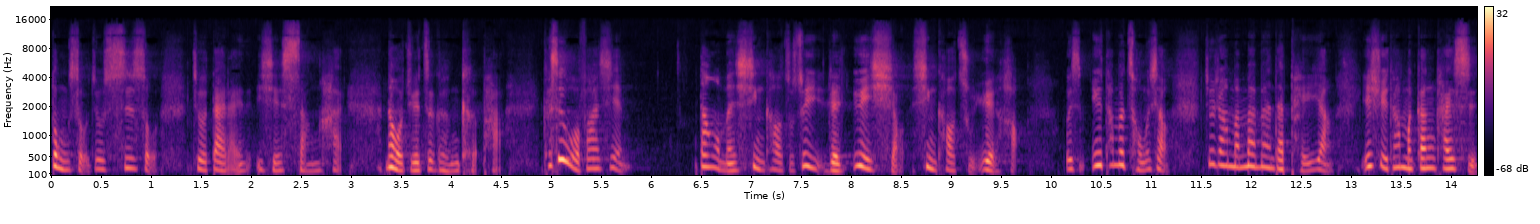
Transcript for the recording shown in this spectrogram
动手就失手，就带来一些伤害。那我觉得这个很可怕。可是我发现，当我们信靠主，所以人越小信靠主越好。为什么？因为他们从小就让他们慢慢的培养。也许他们刚开始，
